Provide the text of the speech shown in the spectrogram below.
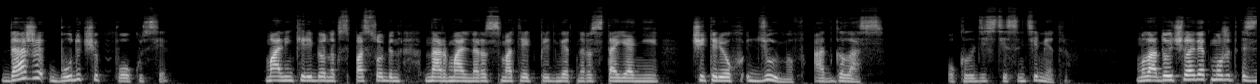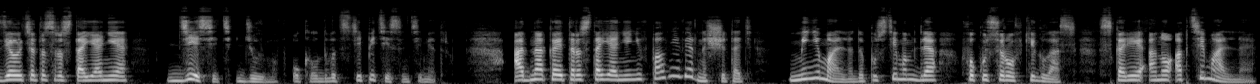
даже будучи в фокусе. Маленький ребенок способен нормально рассмотреть предмет на расстоянии 4 дюймов от глаз, около 10 сантиметров. Молодой человек может сделать это с расстояния 10 дюймов, около 25 сантиметров. Однако это расстояние не вполне верно считать минимально допустимым для фокусировки глаз. Скорее, оно оптимальное.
